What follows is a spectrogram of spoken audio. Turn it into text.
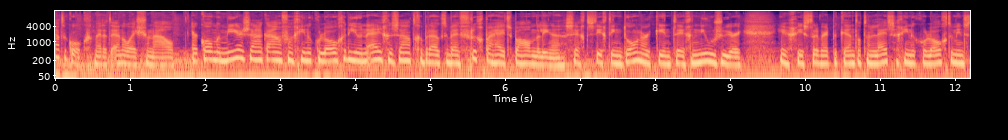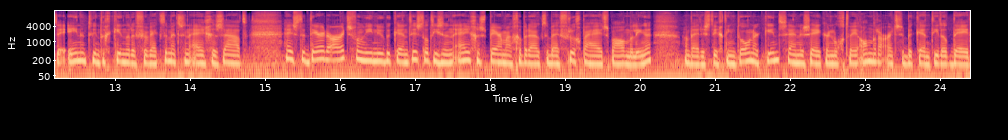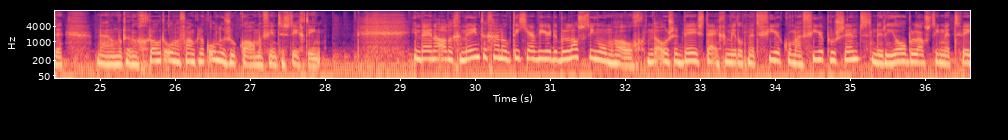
Renate Kok met het NOS Journaal. Er komen meer zaken aan van gynaecologen die hun eigen zaad gebruikten bij vruchtbaarheidsbehandelingen, zegt Stichting Donorkind tegen Nieuwsuur. Eergisteren werd bekend dat een Leidse gynaecoloog tenminste 21 kinderen verwekte met zijn eigen zaad. Hij is de derde arts van wie nu bekend is dat hij zijn eigen sperma gebruikte bij vruchtbaarheidsbehandelingen. Maar bij de Stichting Donorkind zijn er zeker nog twee andere artsen bekend die dat deden. Daarom moet er een groot onafhankelijk onderzoek komen, vindt de stichting. In bijna alle gemeenten gaan ook dit jaar weer de belastingen omhoog. De OZB stijgt gemiddeld met 4,4 procent, de rioolbelasting met 2,9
